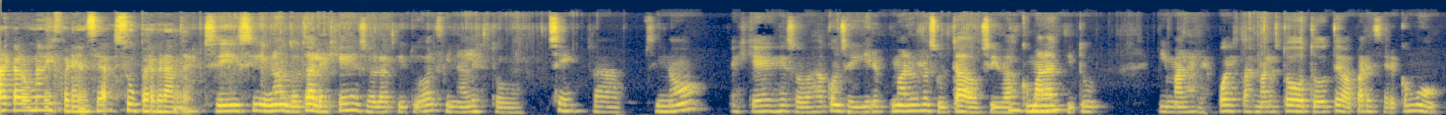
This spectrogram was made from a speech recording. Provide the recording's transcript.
marcar una diferencia súper grande. Sí, sí, no, total, es que es eso, la actitud al final es todo. Sí, O sea, si no, es que es eso, vas a conseguir malos resultados si vas con mala actitud y malas respuestas, malos todo, todo te va a parecer como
